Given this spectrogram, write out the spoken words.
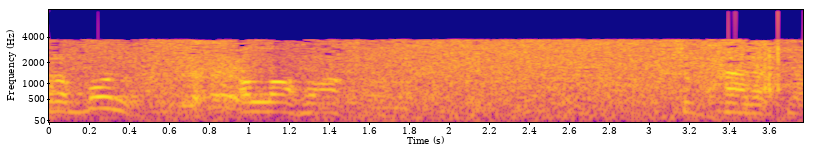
ربنا الله أكبر. سبحانك.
